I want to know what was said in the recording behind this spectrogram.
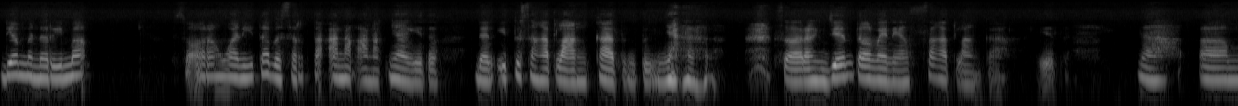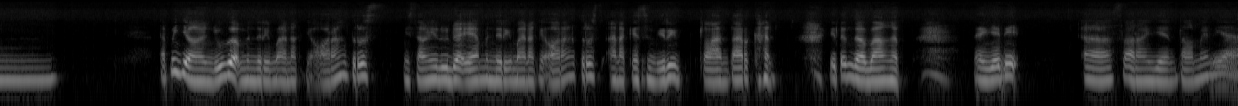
dia menerima seorang wanita beserta anak-anaknya gitu. Dan itu sangat langka tentunya. Seorang gentleman yang sangat langka gitu. Nah um, tapi jangan juga menerima anaknya orang terus misalnya duda ya menerima anaknya orang terus anaknya sendiri telantarkan. Itu enggak banget nah jadi uh, seorang gentleman ya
